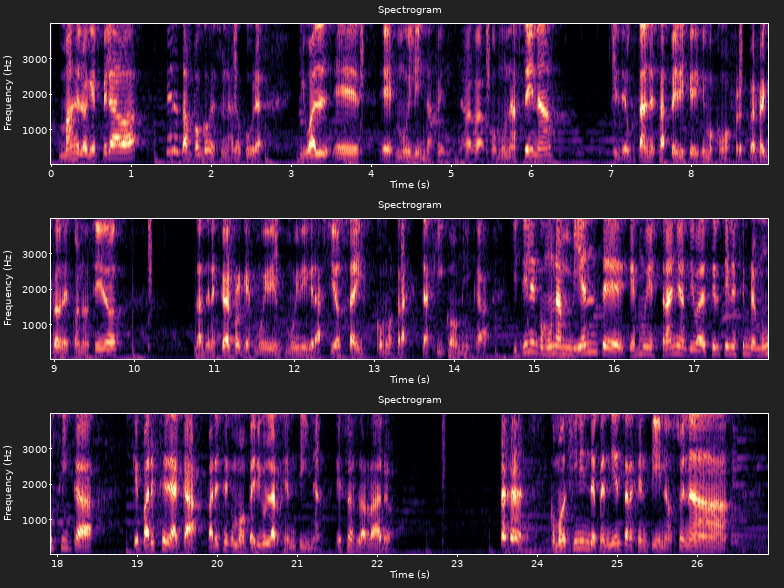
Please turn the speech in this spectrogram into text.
más de lo que esperaba, pero tampoco es una locura. Igual es, es muy linda peli, la verdad. Como una cena si te gustan esas pelis que dijimos como Perfectos Desconocidos, la tenés que ver porque es muy, muy graciosa y como tra- tragicómica. Y tiene como un ambiente que es muy extraño, te iba a decir, tiene siempre música que parece de acá, parece como película argentina. Eso es lo raro. Como cine independiente argentino, suena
